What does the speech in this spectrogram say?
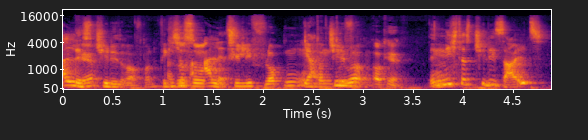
alles okay. Chili drauf machen. Wirklich Also auf so alles. Chili-Flocken und Ja, dann Chili-Flocken. Okay. Nicht das Chili-Salz,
